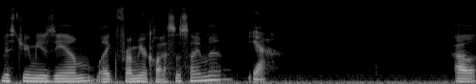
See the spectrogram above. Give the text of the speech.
Mystery Museum like from your class assignment? Yeah. Uh,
